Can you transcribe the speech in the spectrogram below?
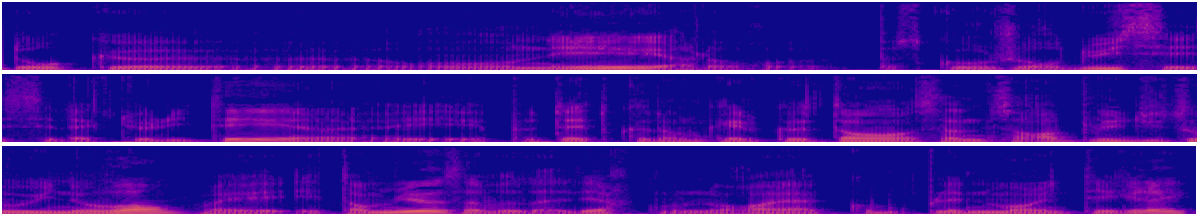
Donc on est, alors parce qu'aujourd'hui c'est l'actualité, hein, et peut-être que dans quelques temps ça ne sera plus du tout innovant, et, et tant mieux, ça veut dire qu'on l'aura complètement intégré.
